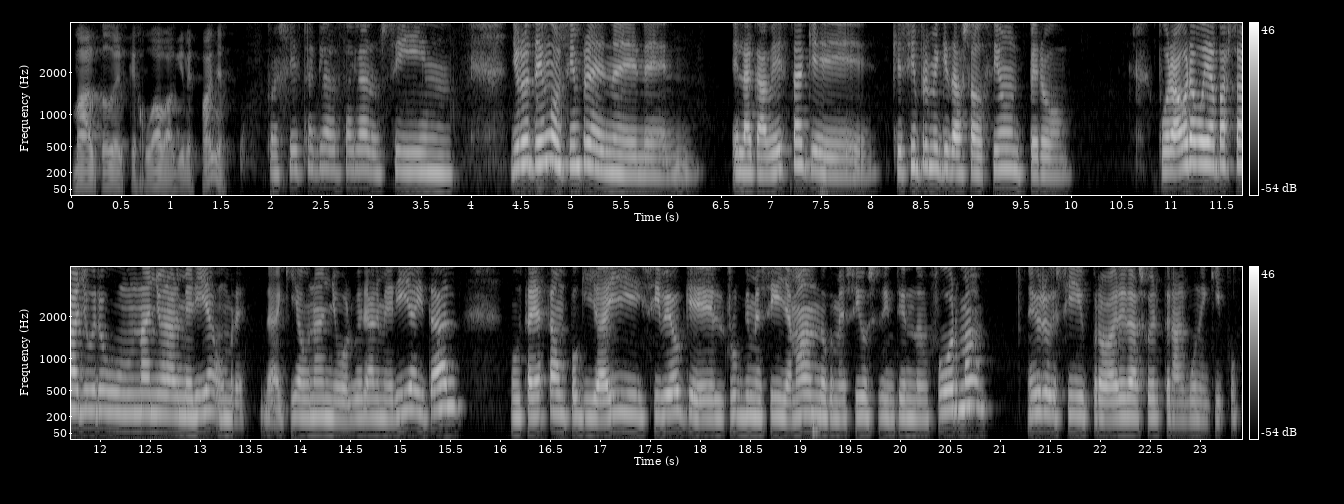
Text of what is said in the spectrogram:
más alto del que jugaba aquí en España. Pues sí, está claro, está claro. Sí, yo lo tengo siempre en, la cabeza que, siempre me he quedado esa opción, pero por ahora voy a pasar, yo creo, un año en Almería. Hombre, de aquí a un año volver a Almería y tal. Me gustaría estar un poquillo ahí. Y si veo que el rugby me sigue llamando, que me sigo sintiendo en forma, yo creo que sí probaré la suerte en algún equipo.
